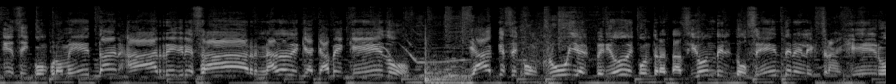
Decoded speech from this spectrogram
que se comprometan a regresar. Nada de que acabe quedo. Ya que se concluya el periodo de contratación del docente en el extranjero,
